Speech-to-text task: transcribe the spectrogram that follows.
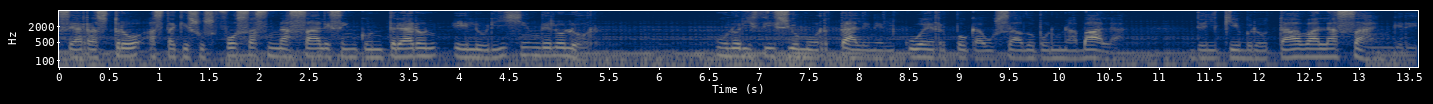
se arrastró hasta que sus fosas nasales encontraron el origen del olor, un orificio mortal en el cuerpo causado por una bala del que brotaba la sangre.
